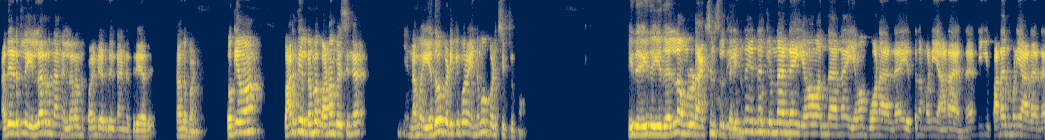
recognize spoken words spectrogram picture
அதே இடத்துல எல்லாரும் இருந்தாங்க. எல்லாரும் அந்த பாயிண்ட் எடுத்துக்கிட்டாங்க எனக்கு தெரியாது. அந்த பாயிண்ட் ஓகேவா பார்த்தியல் ரொம்ப கவனம் பேசுங்க. நம்ம ஏதோ படிக்க போறோம் என்னமோ படிச்சிட்டு இருக்கோம் இது இது இதெல்லாம் உங்களோட ஆக்ஷன்ஸ்ல தெரியும். என்ன என்ன சொன்னா என்ன எவன் வந்தா என்ன எவன் போனா என்ன எத்தனை மணி ஆனா என்ன நீங்க பன்னெண்டு மணி ஆனா என்ன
